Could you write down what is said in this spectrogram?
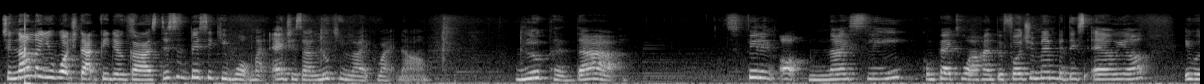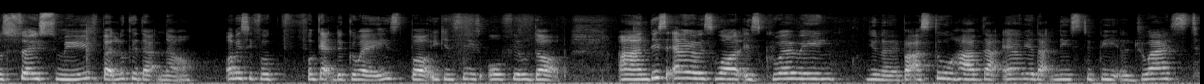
So now that you watch that video guys this is basically what my edges are looking like right now. Look at that. It's filling up nicely compared to what I had before. Do you remember this area? It was so smooth but look at that now obviously for, forget the grays but you can see it's all filled up. And this area as well is growing you know but I still have that area that needs to be addressed.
